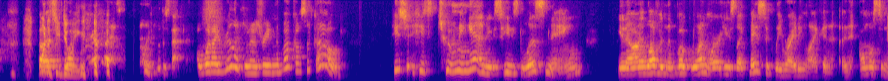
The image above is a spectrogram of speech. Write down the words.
what is he doing? What, what is that? What I realized when I was reading the book, I was like, oh, he's he's tuning in. He's he's listening. You know, I love in the book one where he's like basically writing like an, an almost an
